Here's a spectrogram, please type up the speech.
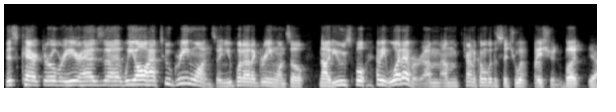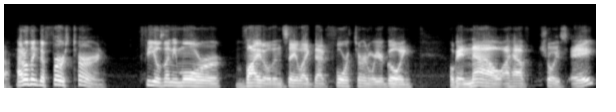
this character over here has uh, we all have two green ones, and you put out a green one, so not useful. I mean, whatever. I'm I'm trying to come up with a situation, but Yeah. I don't think the first turn feels any more vital than say like that fourth turn where you're going, okay, now I have choice A,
